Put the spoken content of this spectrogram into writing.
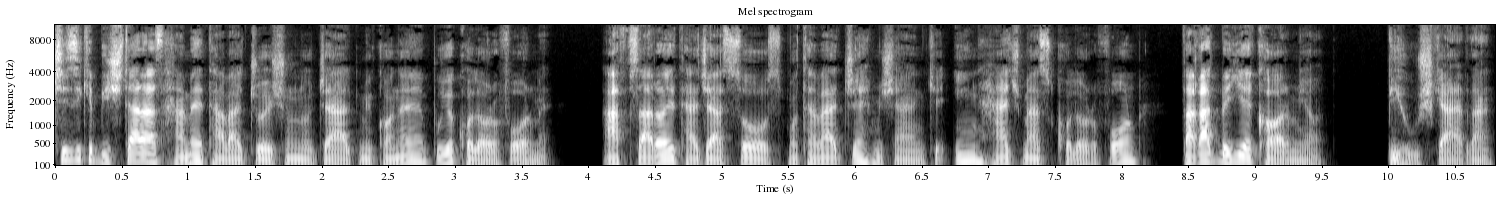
چیزی که بیشتر از همه توجهشون رو جلب می‌کنه بوی کلروفرمه افسرهای تجسس متوجه میشن که این حجم از کلروفرم فقط به یه کار میاد بیهوش کردن.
